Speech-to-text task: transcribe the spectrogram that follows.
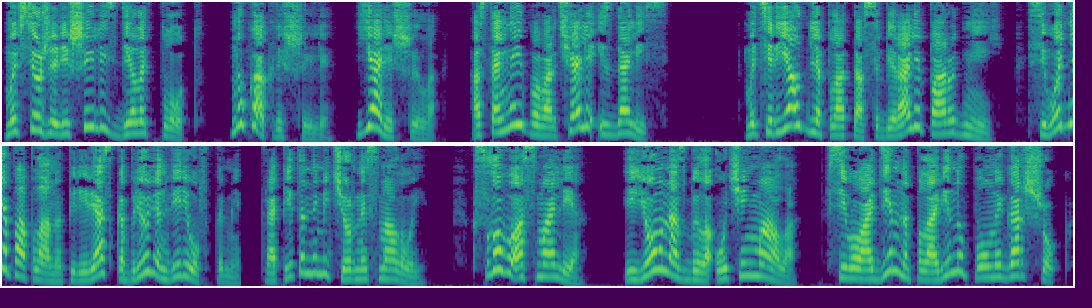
Мы все же решили сделать плод. Ну как решили? Я решила. Остальные поворчали и сдались. Материал для плота собирали пару дней. Сегодня по плану перевязка бревен веревками, пропитанными черной смолой. К слову о смоле. Ее у нас было очень мало. Всего один наполовину полный горшок.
